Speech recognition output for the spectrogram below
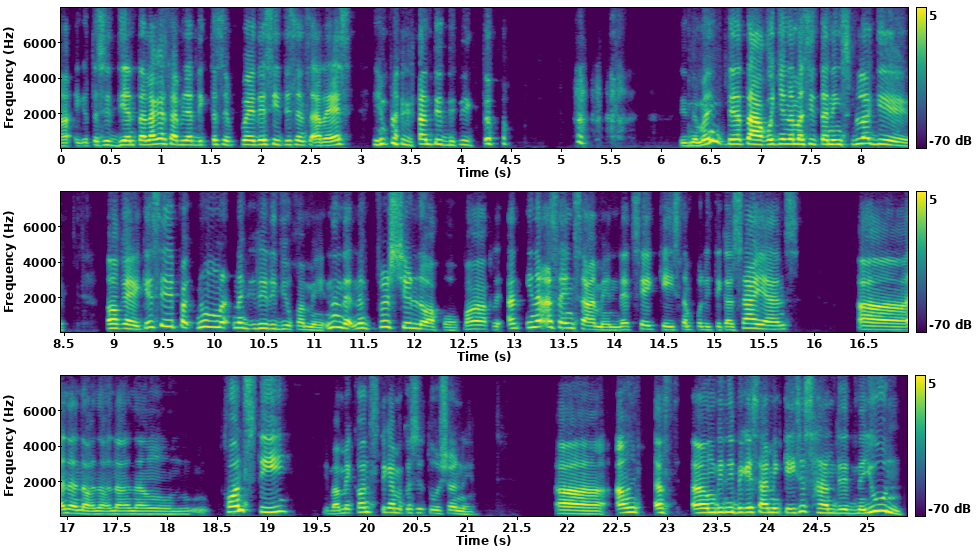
ah, ito si Dian talaga, sabi niya, dicto, si pwede citizens arrest, yung flagrante delicto. Di naman, tinatakot niya naman si Tanings Vlog eh. Okay, kasi pag nung nagre-review kami, nung, nag first year law ako, mga ina-assign sa amin, let's say case ng political science, ah ano no no no ng consti, 'di ba? May consti kami constitution eh. Ah, ang, ang ang binibigay sa amin cases 100 na 'yun.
